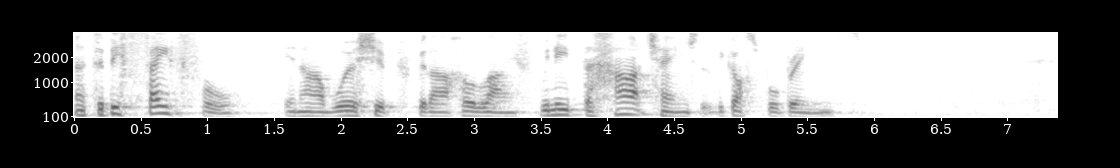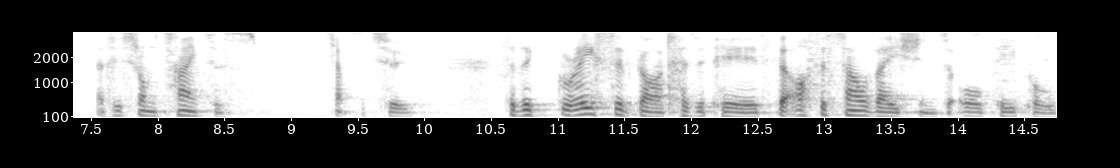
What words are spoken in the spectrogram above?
Now, to be faithful in our worship with our whole life, we need the heart change that the gospel brings. This is from Titus chapter 2. For the grace of God has appeared that offers salvation to all people.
